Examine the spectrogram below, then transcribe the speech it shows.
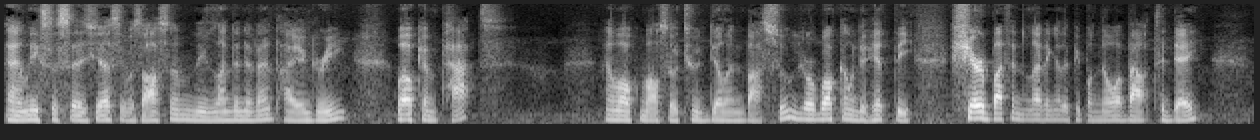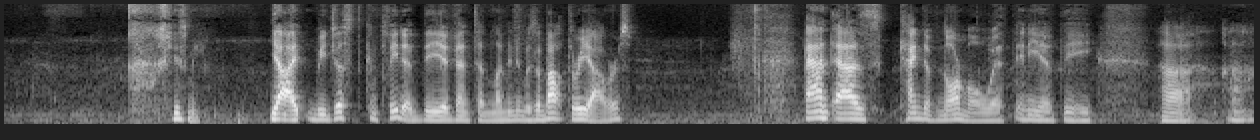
and Lisa says, yes, it was awesome, the London event. I agree. Welcome Pat. And welcome also to Dylan Basu. You're welcome to hit the share button letting other people know about today. Excuse me. Yeah, I, we just completed the event in London. It was about three hours. And as kind of normal with any of the uh, uh,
